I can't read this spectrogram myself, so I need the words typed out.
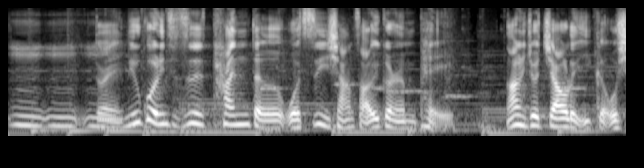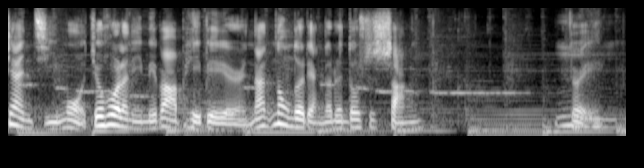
嗯嗯嗯，对，如果你只是贪得我自己想找一个人陪，然后你就交了一个，我现在很寂寞，就后来你没办法陪别人，那弄得两个人都是伤。对嗯，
